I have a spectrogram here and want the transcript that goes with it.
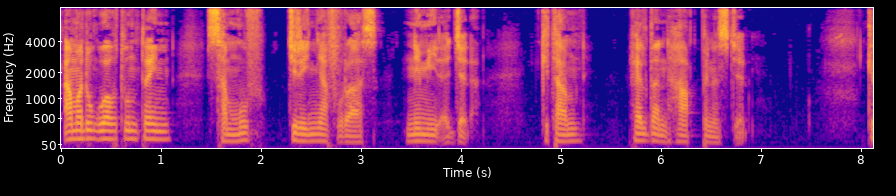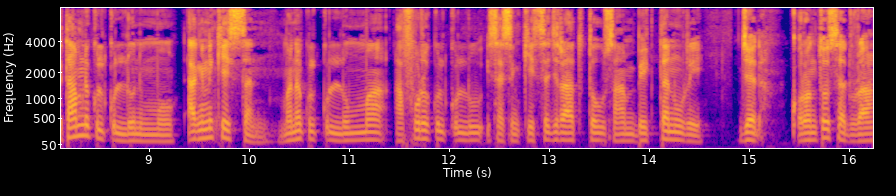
qaama duwwaa utuu hin ta'in sammuuf jireenya hafuuraas ni miidha jedha kitaabni health and happiness jedhu. Kitaabni qulqulluun immoo dhagni keessan mana qulqullummaa hafuura qulqulluu isa isin keessa jiraatu ta'uu isaan beektanuure jedha qorontoota duraa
